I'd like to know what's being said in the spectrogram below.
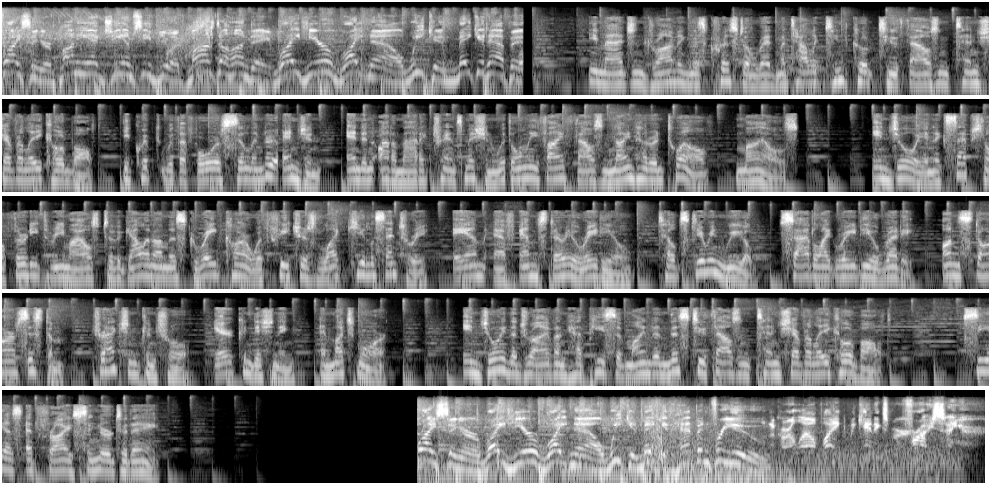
Freysinger Pontiac GMC Buick Mazda Hyundai right here, right now. We can make it happen. Imagine driving this crystal red metallic tint coat 2010 Chevrolet Cobalt, equipped with a four-cylinder engine, and an automatic transmission with only 5,912 miles. Enjoy an exceptional 33 miles to the gallon on this great car with features like keyless entry, AM-FM stereo radio, tilt steering wheel, satellite radio ready, OnStar system, traction control, air conditioning, and much more. Enjoy the drive and have peace of mind in this 2010 Chevrolet Cobalt. See us at Freysinger today. Freysinger right here, right now. We can make it happen for you. The Carlisle Pike Mechanicsburg. Freysinger.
